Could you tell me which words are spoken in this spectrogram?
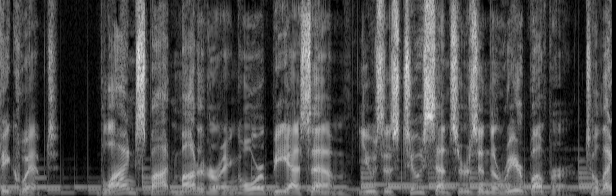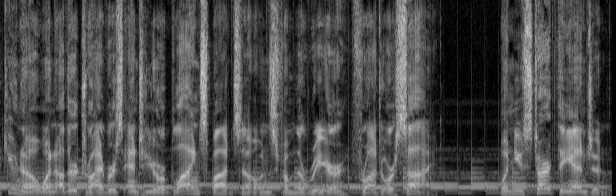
equipped, Blind Spot Monitoring, or BSM, uses two sensors in the rear bumper to let you know when other drivers enter your blind spot zones from the rear, front, or side. When you start the engine,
